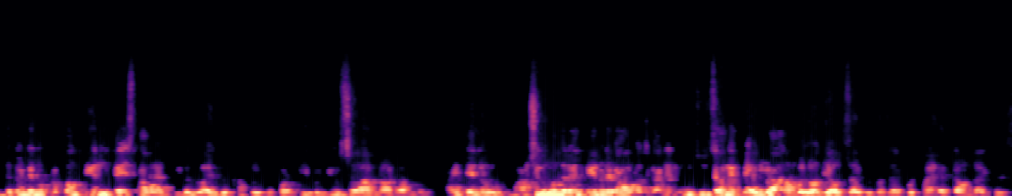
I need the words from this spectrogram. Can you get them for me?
ఎందుకంటే నువ్వు కృపను దీనికే ఇస్తావు And even though I look humble before people, you saw I'm not humble. అయితే నువ్వు మనుషుల ముందు నేను దీనుడిగా ఉండొచ్చు కానీ నువ్వు చూసావు నేను దీనుడిగా humble on the outside because I put my head down like this.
